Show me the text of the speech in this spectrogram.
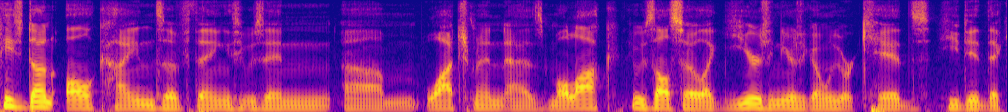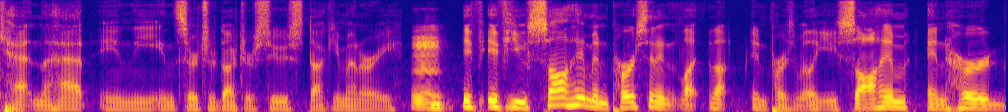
He's done all kinds of things. He was in um, Watchmen as Moloch. He was also like years and years ago when we were kids. He did the Cat in the Hat in the In Search of Dr. Seuss documentary. Hmm. If if you saw him in person and like not in person, but like you saw him and heard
